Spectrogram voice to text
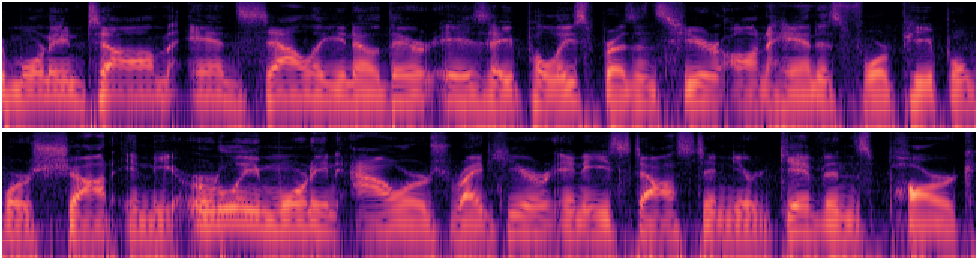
Good morning, Tom and Sally. You know, there is a police presence here on hand as four people were shot in the early morning hours right here in East Austin near Givens Park.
